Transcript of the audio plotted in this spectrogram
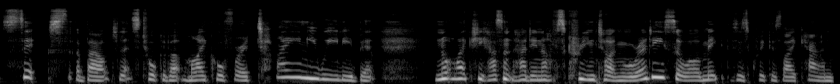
six about let's talk about michael for a tiny weeny bit. Not like she hasn't had enough screen time already, so I'll make this as quick as I can.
